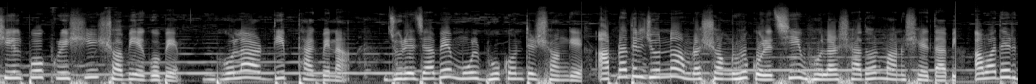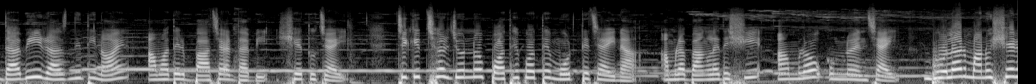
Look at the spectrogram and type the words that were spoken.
শিল্প, কৃষি সবই এগোবে। ভোলা আর দ্বীপ থাকবে না, জুড়ে যাবে মূল ভূখণ্ডের সঙ্গে। আপনাদের জন্য আমরা সংগ্রহ করেছি ভোলার সাধারণ মানুষের দাবি। আমাদের দাবি রাজনীতি নয়, আমাদের বাঁচার দাবি, সেতু চাই। চিকিৎসার জন্য পথে পথে মরতে চাই না, আমরা বাংলাদেশি, আমরাও উন্নয়ন চাই। ভোলার মানুষের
